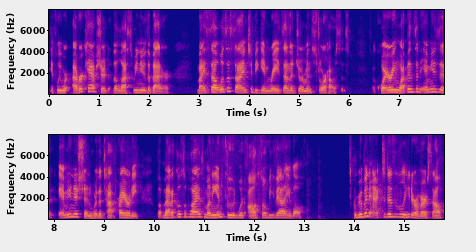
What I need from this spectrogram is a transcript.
If we were ever captured, the less we knew, the better. My cell was assigned to begin raids on the German storehouses. Acquiring weapons and ammunition were the top priority, but medical supplies, money, and food would also be valuable. Reuben acted as the leader of our cell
